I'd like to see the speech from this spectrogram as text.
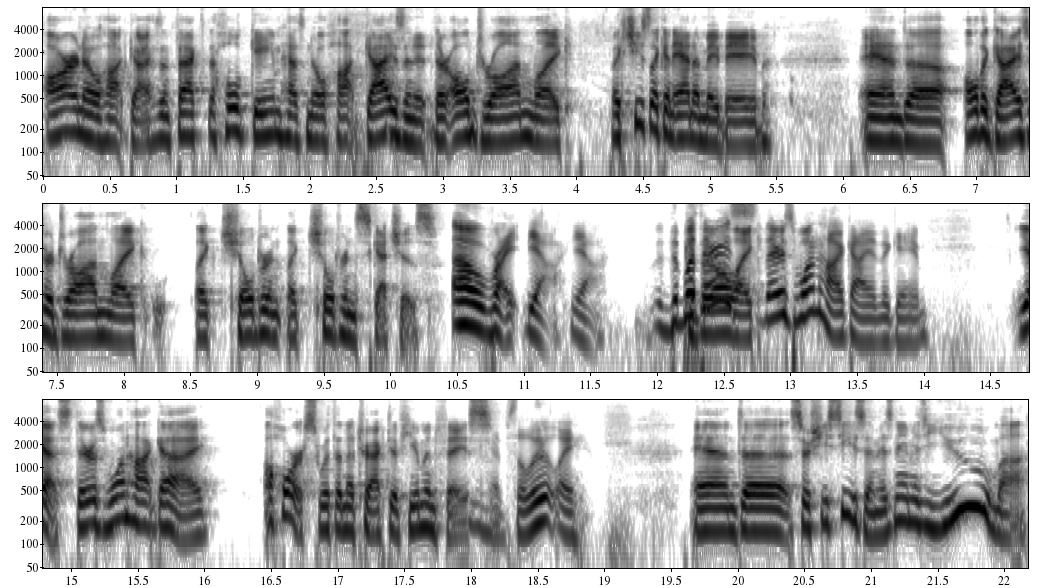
are no hot guys. In fact, the whole game has no hot guys in it. They're all drawn like like she's like an anime babe, and uh, all the guys are drawn like like children like children sketches. Oh, right, yeah, yeah. But there's like- there's one hot guy in the game. Yes, there's one hot guy, a horse with an attractive human face. Absolutely. And uh, so she sees him. His name is Yuma.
